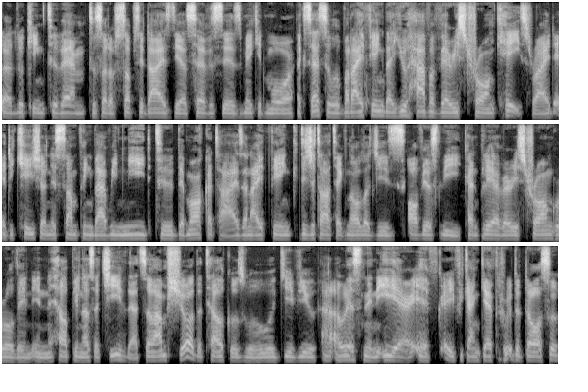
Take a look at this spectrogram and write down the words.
uh, looking to them to sort of subsidize their services, make it more accessible. But I think that you have a very strong case, right? Education is something that we need to democratize, and I think digital technologies obviously can play a very strong role in in helping us achieve that. So I'm sure the telcos will, will give you a listening ear if if you can get through the door. So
